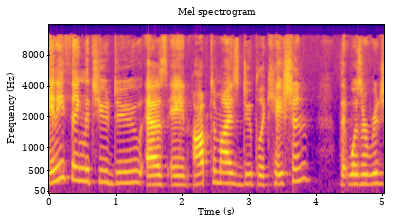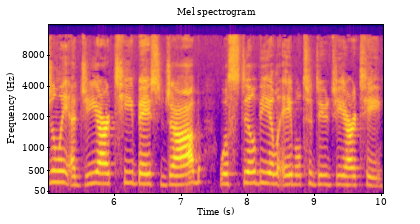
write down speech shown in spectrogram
Anything that you do as an optimized duplication that was originally a GRT based job will still be able to do GRT.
